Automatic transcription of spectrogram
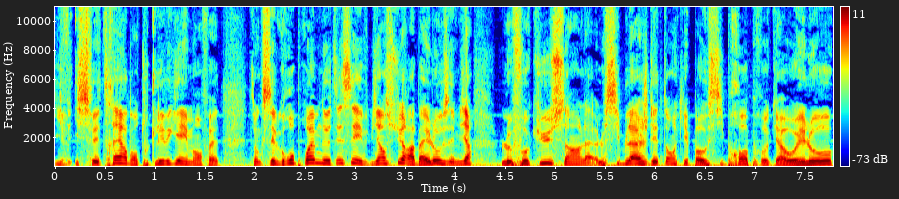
il, se fait traire dans toutes les games en fait. Donc c'est le gros problème de ETC bien sûr à Bailo vous allez me dire le focus hein, le ciblage des tanks est pas aussi propre qu'à OLO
